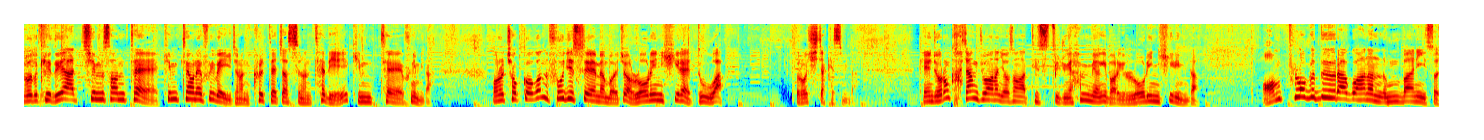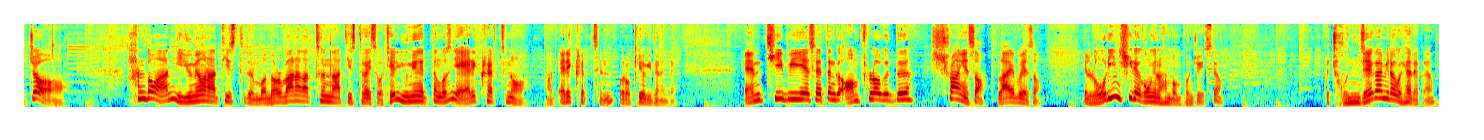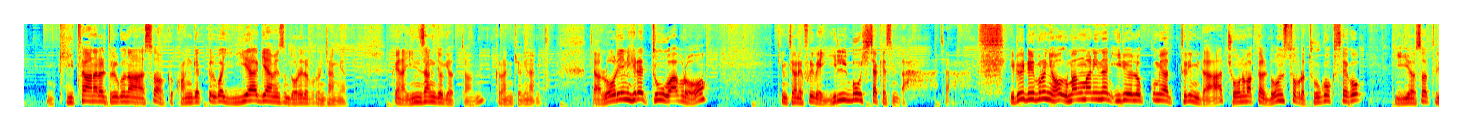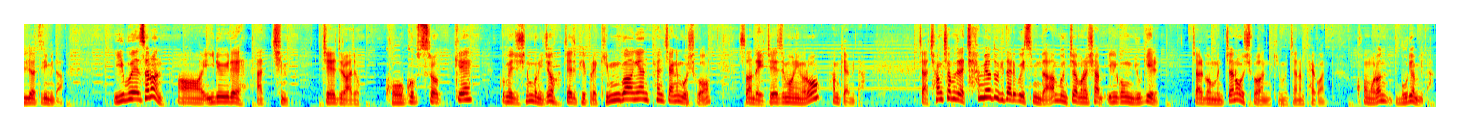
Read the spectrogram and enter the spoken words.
빌보드 키드의 아침 선택, 김태훈의 프리웨이. 저는 클 태 자 쓰는 태디, 김태훈입니다. 오늘 첫 곡은 후지스의 멤버였죠. 로린 힐의 Doo Wop으로 시작했습니다. 개인적으로는 가장 좋아하는 여성 아티스트 중에 한 명이 바로 이 로린 힐입니다. Unplugged라고 하는 음반이 있었죠. 한동안 이 유명한 아티스트들, 뭐 너바나 같은 아티스트가 있었고 제일 유명했던 것은 에릭 클랩튼, 에릭 클랩튼으로 기억이 되는데 MTV에서 했던 그 Unplugged 실황에서 라이브에서 로린 힐의 공연을 한번 본 적이 있어요. 그 존재감이라고 해야 될까요? 기타 하나를 들고 나와서 그 관객들과 이야기하면서 노래를 부르는 장면. 꽤나 인상적이었던 그런 기억이 납니다. 자, 로린 힐의 Doo Wop으로 김태훈의 프리웨이 1부 시작했습니다. 자, 일요일 1부는요, 음악만 있는 일요일로 꾸며드립니다. 좋은 음악들 논스톱으로 두 곡, 세 곡 이어서 들려드립니다. 2부에서는, 어, 일요일의 아침, 재즈로 아주 고급스럽게 꾸며주시는 분이죠. 재즈피플의 김광현 편집장님 모시고 Sunday Jazz Morning으로 함께합니다. 자, 청취자분들의 참여도 기다리고 있습니다. 문자번호 샵 1061, 짧은 문자는 50원, 긴 문자는 100원, 콩으로는 무료입니다.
